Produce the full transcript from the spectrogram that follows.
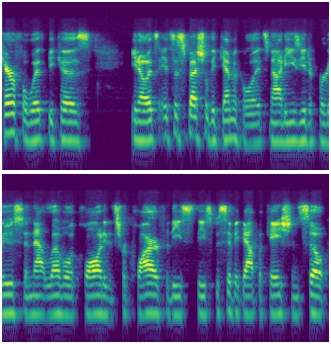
careful with because you know it's it's a specialty chemical. It's not easy to produce in that level of quality that's required for these these specific applications. So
